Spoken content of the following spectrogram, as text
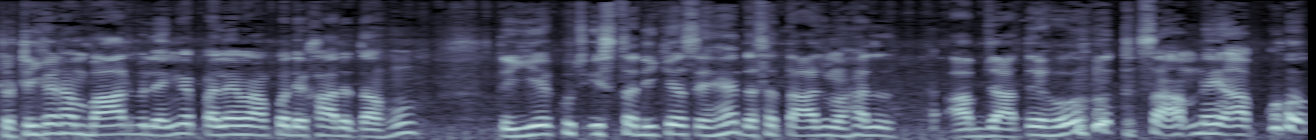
तो टिकट हम बाद में लेंगे पहले मैं आपको दिखा देता हूँ। तो ये कुछ इस तरीके से है जैसे ताजमहल आप जाते हो तो सामने आपको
